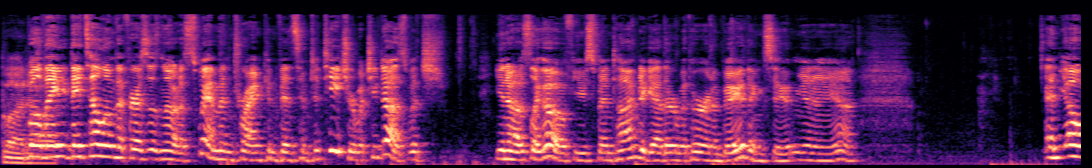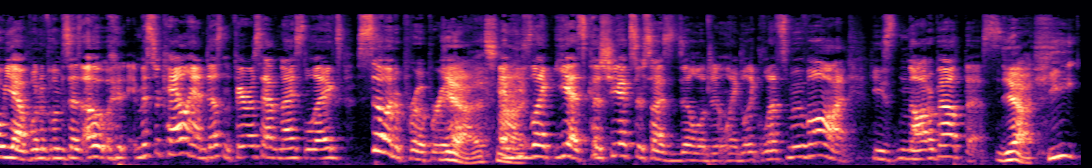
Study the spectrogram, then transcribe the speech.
But Well, uh, they, they tell him that Ferris doesn't know how to swim and try and convince him to teach her, which he does, which, you know, it's like, oh, if you spend time together with her in a bathing suit, yeah, yeah. And, oh, yeah, one of them says, oh, Mr. Callahan, doesn't Ferris have nice legs? So inappropriate. Yeah, that's not. And he's like, yes, because she exercises diligently. Like, let's move on. He's not about this. Yeah, he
